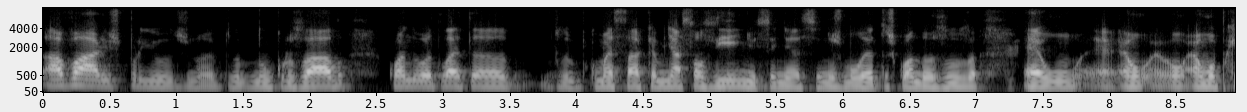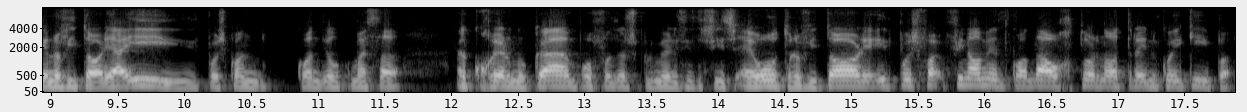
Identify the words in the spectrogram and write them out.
há vários períodos, não é? Por exemplo, num cruzado, quando o atleta exemplo, começa a caminhar sozinho, sem, sem as moletas, quando as usa, é, um, é, é, um, é uma pequena vitória aí, e depois quando, quando ele começa a correr no campo, a fazer os primeiros exercícios, é outra vitória, e depois finalmente quando há o retorno ao treino com a equipa,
